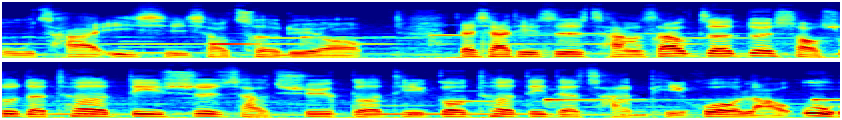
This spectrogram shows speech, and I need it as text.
无差异行销策略哦。在下题是厂商针对少数的特定市场区隔，提供特定的产品或劳务，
